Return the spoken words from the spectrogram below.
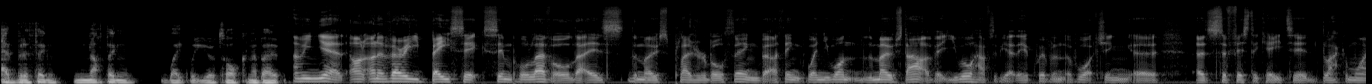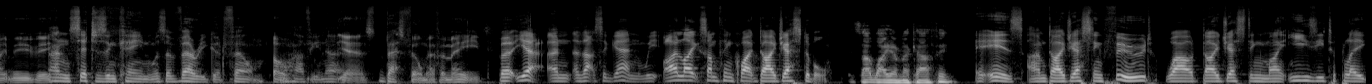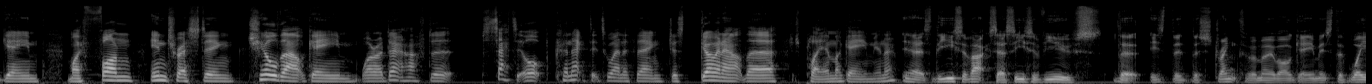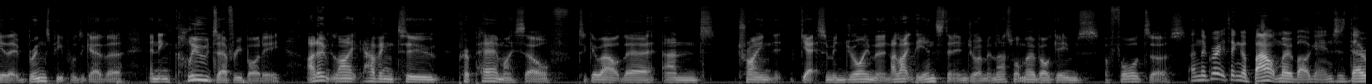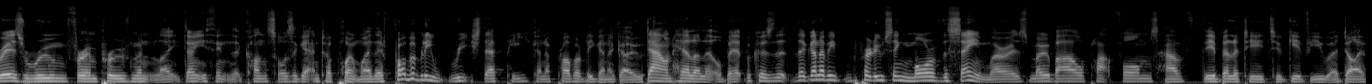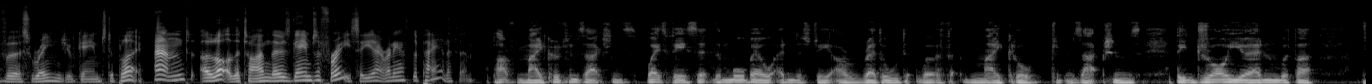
everything. Nothing like what you're talking about. I mean, yeah, on, on a very basic, simple level, that is the most pleasurable thing. But I think when you want the most out of it, you will have to get the equivalent of watching a, a sophisticated black and white movie. And Citizen Kane was a very good film. Oh, I'll have you know. Yeah, it's best film ever made. But yeah, and that's again, we I like something quite digestible. Is that why you're in a cafe? It is. I'm digesting food while digesting my easy to play game, my fun, interesting, chilled out game where I don't have to set it up, connect it to anything, just going out there, just playing my game, you know? Yeah, it's the ease of access, ease of use that is the, the strength of a mobile game. It's the way that it brings people together and includes everybody. I don't like having to prepare myself to go out there and try and get some enjoyment. I like the instant enjoyment. That's what mobile games affords us. And the great thing about mobile games is there is room for improvement. Like, don't you think that consoles are getting to a point where they've probably reached their peak and are probably going to go downhill a little bit because they're going to be producing more of the same, whereas mobile platforms have the ability to give you a diverse range of games to play. And a lot of the time, those games are free, so you don't really have to pay anything. Apart from microtransactions, let's face it, the mobile industry are riddled with microtransactions microtransactions. They draw you in with a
